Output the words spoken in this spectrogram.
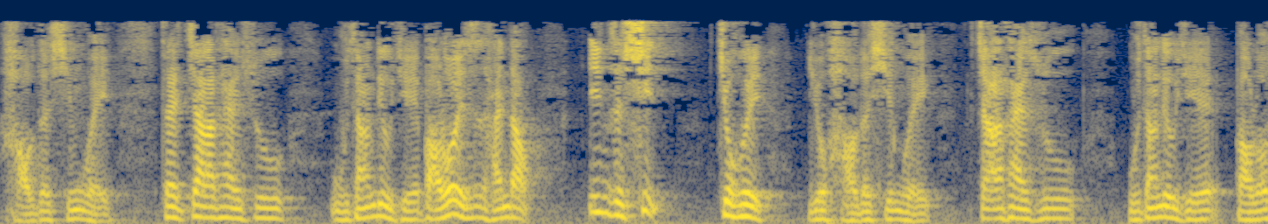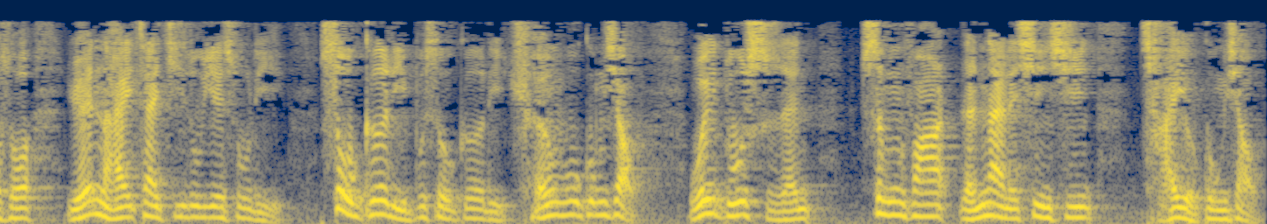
好的行为。在加拉太书五章六节，保罗也是谈到，因着信就会有好的行为。加拉太书。五章六节，保罗说：“原来在基督耶稣里受割礼不受割礼全无功效，唯独使人生发仁爱的信心才有功效。”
